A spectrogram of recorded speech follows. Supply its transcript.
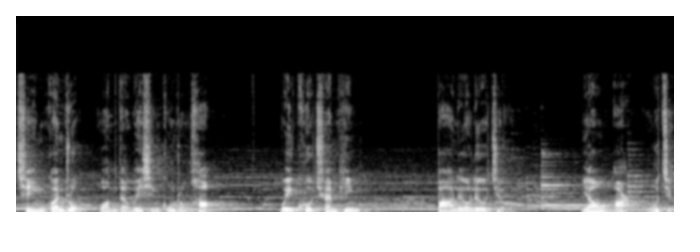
请关注我们的微信公众号“微库全拼八六六九幺二五九”。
